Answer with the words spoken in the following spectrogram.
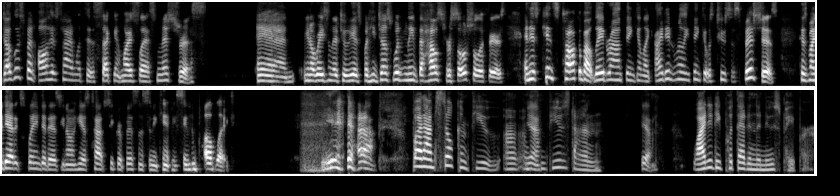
Douglas spent all his time with his second wife's last mistress and you know raising their two kids but he just wouldn't leave the house for social affairs and his kids talk about later on thinking like i didn't really think it was too suspicious because my dad explained it as you know he has top secret business and he can't be seen in public yeah but I'm still confused. I'm, uh, I'm yeah. confused on. Yeah. Why did he put that in the newspaper?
